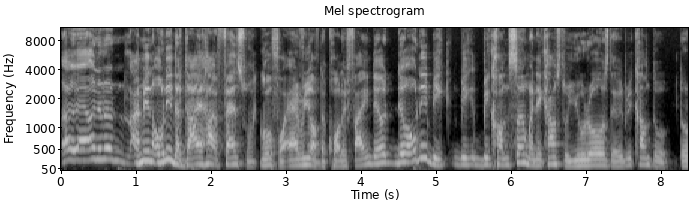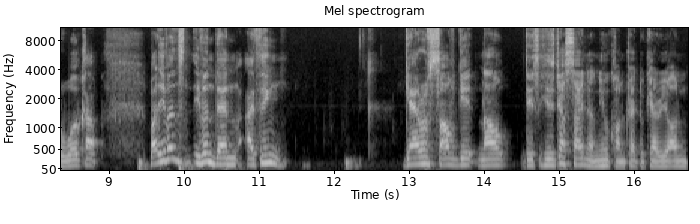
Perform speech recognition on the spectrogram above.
I, I, I mean, only the die-hard fans will go for every of the qualifying. They'll they'll only be, be be concerned when it comes to Euros. They will be come to, the World Cup. But even even then, I think Gareth Southgate now this he's just signed a new contract to carry on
